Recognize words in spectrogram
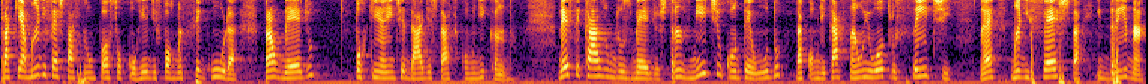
para que a manifestação possa ocorrer de forma segura para o médium por quem a entidade está se comunicando. Nesse caso, um dos médios transmite o conteúdo da comunicação e o outro sente né, manifesta e drena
